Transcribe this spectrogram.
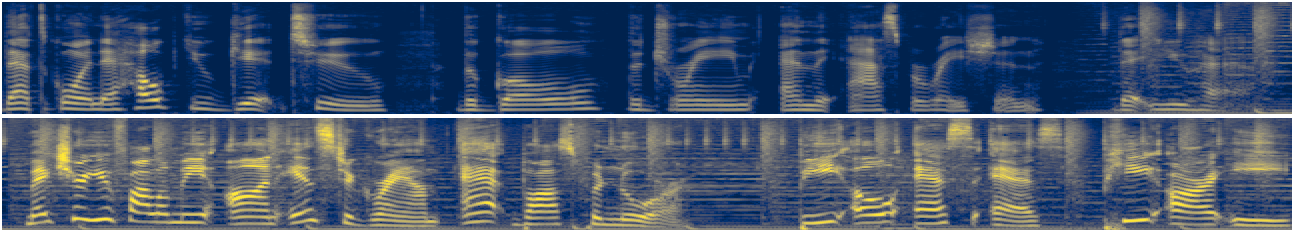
that's going to help you get to the goal, the dream, and the aspiration that you have. Make sure you follow me on Instagram at Bosspreneur. B O S S P R E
